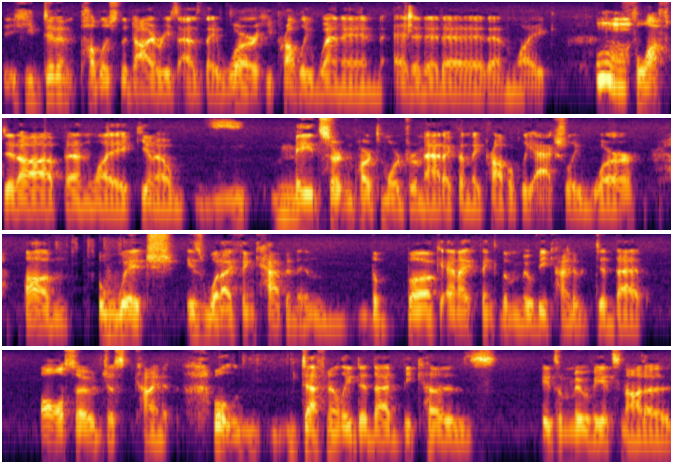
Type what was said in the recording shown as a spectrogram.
He didn't publish the diaries as they were. He probably went in, edited it, and like Mhm. fluffed it up and like you know made certain parts more dramatic than they probably actually were um, which is what i think happened in the book and i think the movie kind of did that also just kind of well definitely did that because it's a movie it's not a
